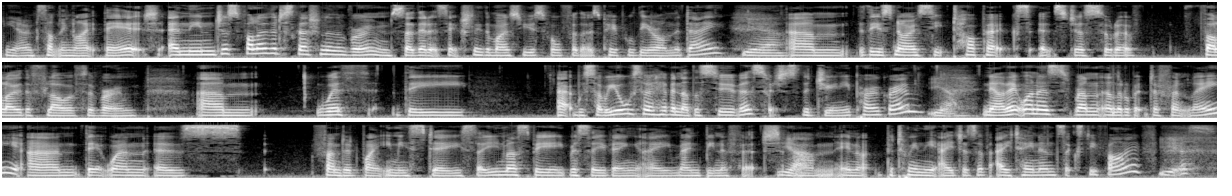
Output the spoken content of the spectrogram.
you know, something like that, and then just follow the discussion in the room so that it's actually the most useful for those people there on the day. Yeah. Um, there's no set topics; it's just sort of follow the flow of the room. Um, with the uh, so we also have another service, which is the Journey program. Yeah. Now that one is run a little bit differently. Um, that one is funded by MSD, so you must be receiving a main benefit Yeah. um, and between the ages of 18 and 65. Yes.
